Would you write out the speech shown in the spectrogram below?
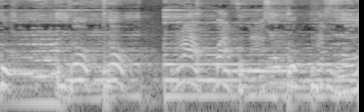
สุขโชคโชคราบวาสนาทุกท่านเลย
